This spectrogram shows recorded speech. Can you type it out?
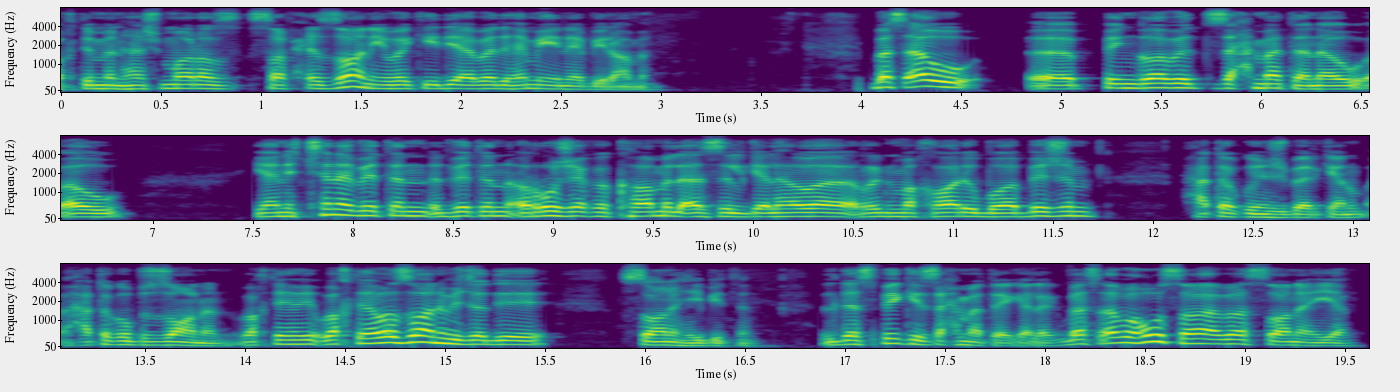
وقتی من هشمار صفحة زاني وكي دي أبد همينة برامن بس أو بنقابت زحمة أو أو يعني چنه بيتن بيتن روجك كامل أزل قال هوا رين مخاري وبوا بيجم حتى كو ينجبر كان حتى كو بزانن. وقت وقت هوا زاني بجد صانه هي بيتن الدسبيكي زحمة قالك بس أبا هو صا أبا صانعية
